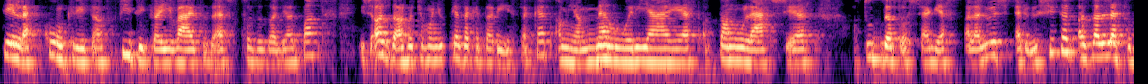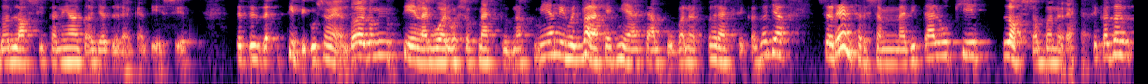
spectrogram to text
tényleg konkrétan fizikai változást hoz az agyadban, és azzal, hogyha mondjuk ezeket a részeket, ami a memóriáért, a tanulásért, a tudatosságért felelős, erősíted, azzal le tudod lassítani az agyad öregedését. Tehát ez tipikus olyan dolog, amit tényleg orvosok meg tudnak mérni, hogy valakinek milyen tempóban öregszik az agya, és a rendszeresen meditáló ki lassabban öregszik. Azaz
